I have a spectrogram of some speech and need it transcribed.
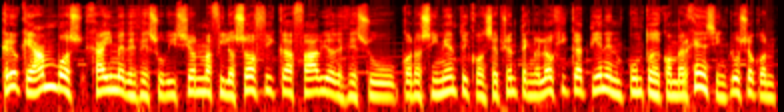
Creo que ambos, Jaime desde su visión más filosófica, Fabio desde su conocimiento y concepción tecnológica, tienen puntos de convergencia, incluso con,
